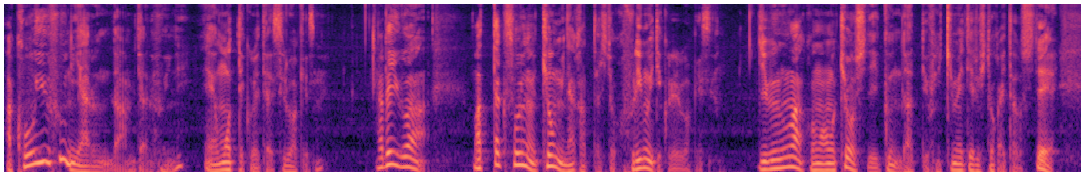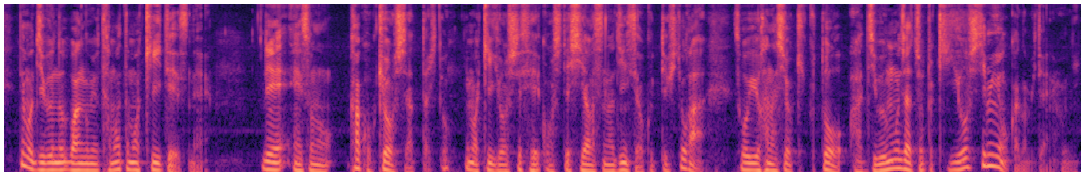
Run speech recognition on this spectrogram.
あ、こういうふうにやるんだ、みたいなふうにね、え思ってくれたりするわけですね。あるいは、全くそういうのに興味なかった人が振り向いてくれるわけですよ。自分はこのまま教師で行くんだっていうふうに決めてる人がいたとして、でも自分の番組をたまたま聞いてですね、で、その過去教師だった人、今起業して成功して幸せな人生を送っている人が、そういう話を聞くと、あ、自分もじゃあちょっと起業してみようかなみたいな風に、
